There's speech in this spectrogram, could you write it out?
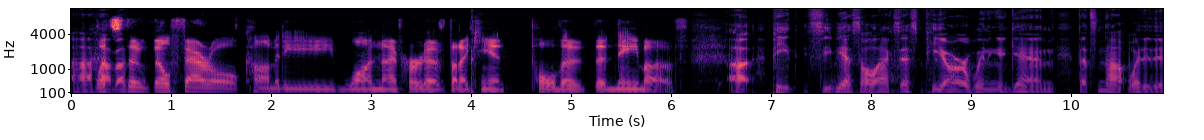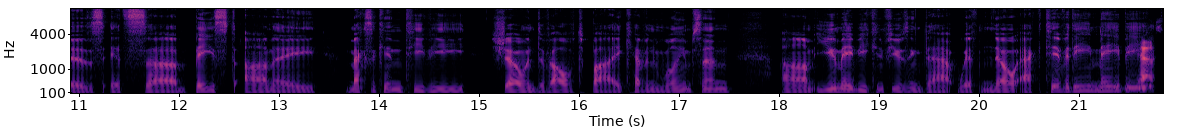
Uh, What's about the Will Ferrell comedy one I've heard of, but I can't pull the the name of? uh, Pete? CBS All Access PR winning again. That's not what it is. It's uh, based on a Mexican TV show and developed by Kevin Williamson. Um, you may be confusing that with No Activity, maybe. Yes.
